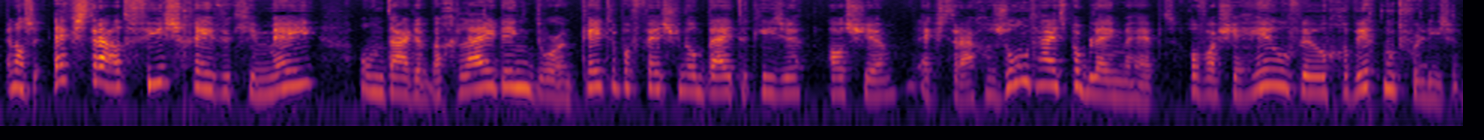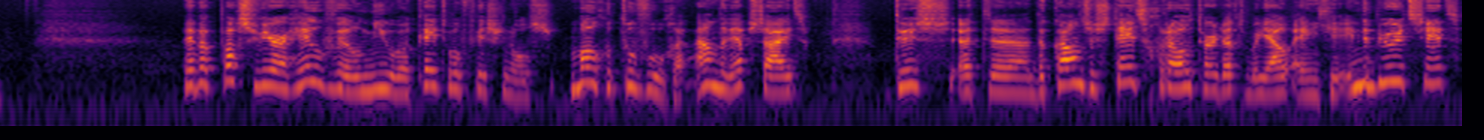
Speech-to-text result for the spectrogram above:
En als extra advies geef ik je mee om daar de begeleiding door een ketoprofessional bij te kiezen als je extra gezondheidsproblemen hebt of als je heel veel gewicht moet verliezen. We hebben pas weer heel veel nieuwe ketoprofessionals mogen toevoegen aan de website. Dus het, uh, de kans is steeds groter dat er bij jou eentje in de buurt zit.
